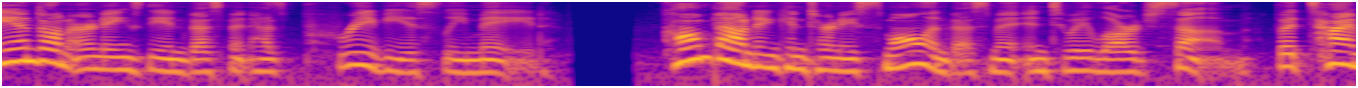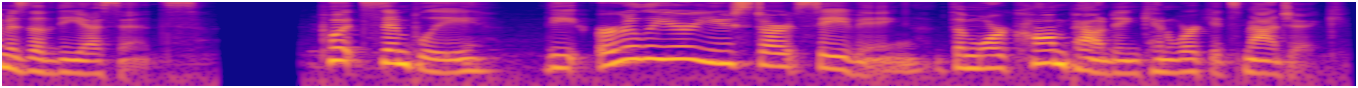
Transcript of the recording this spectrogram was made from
and on earnings the investment has previously made. Compounding can turn a small investment into a large sum, but time is of the essence. Put simply, the earlier you start saving, the more compounding can work its magic.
